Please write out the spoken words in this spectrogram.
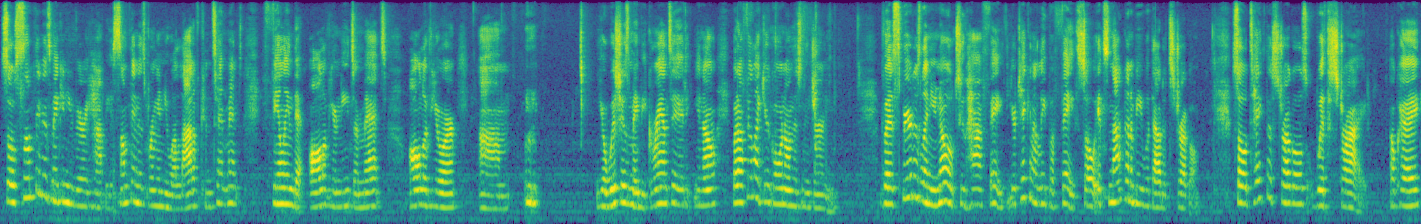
so something is making you very happy. Something is bringing you a lot of contentment, feeling that all of your needs are met, all of your um, Your wishes may be granted, you know. But I feel like you're going on this new journey. But Spirit is letting you know to have faith. You're taking a leap of faith. So it's not going to be without its struggle. So take the struggles with stride. Okay?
